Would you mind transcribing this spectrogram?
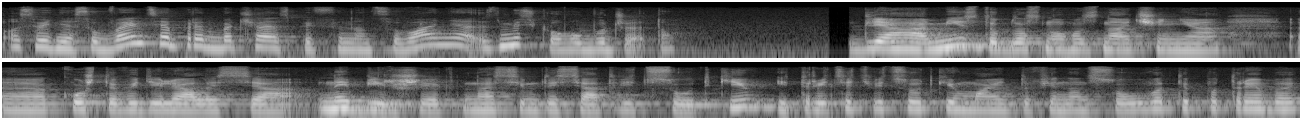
Освітня субвенція передбачає співфінансування з міського бюджету. Для міст обласного значення е, кошти виділялися не більше як на 70% і 30% мають дофінансовувати потреби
